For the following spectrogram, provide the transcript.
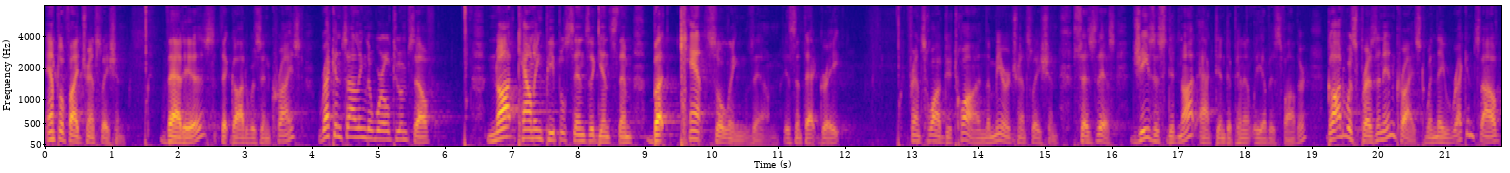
Amplified translation. That is, that God was in Christ, reconciling the world to himself, not counting people's sins against them, but canceling them. Isn't that great? Francois du Toit in the Mirror translation says this Jesus did not act independently of his Father. God was present in Christ when they reconciled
